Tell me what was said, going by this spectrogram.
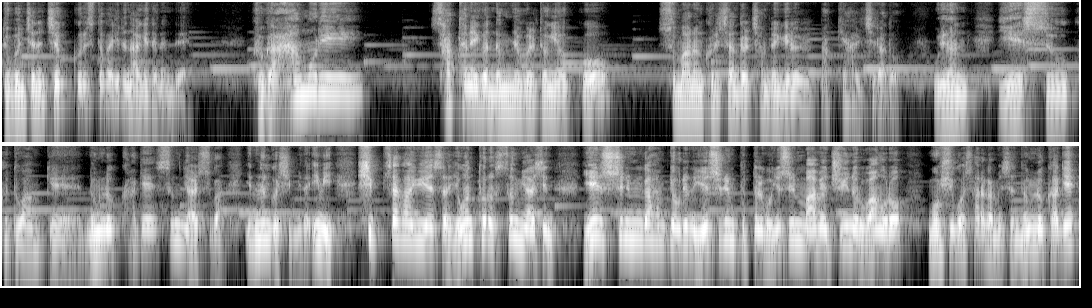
두 번째는 적 그리스도가 일어나게 되는데 그가 아무리 사탄의 그 능력을 등에 업고 수많은 크리스찬들 참된교를 받게 할지라도 우리는 예수 그도와 함께 넉넉하게 승리할 수가 있는 것입니다. 이미 십자가 위에서 영원토록 승리하신 예수님과 함께 우리는 예수님 붙들고 예수님 마음의 주인으로 왕으로 모시고 살아가면서 넉넉하게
